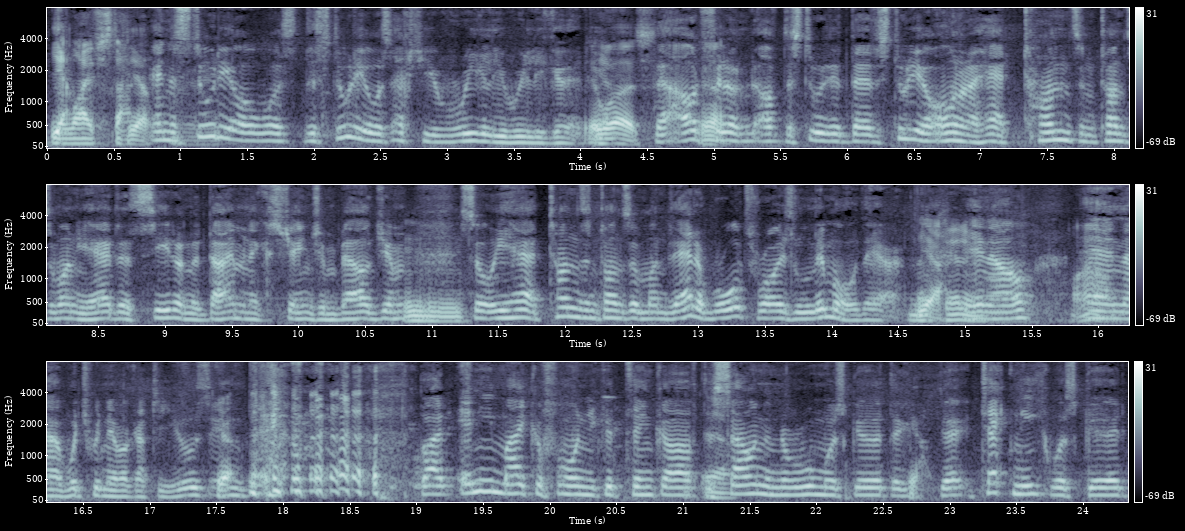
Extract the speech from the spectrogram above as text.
Yeah. the lifestyle. Yeah. And the studio was the studio was actually really really good. It was. The outfit Yeah. of- of the studio, the studio owner had tons and tons of money. He had a seat on the Diamond Exchange in Belgium, Mm-hmm. so he had tons and tons of money. They had a Rolls Royce limo there. Yeah. you know, and uh, which we never got to use. Yeah. And, but any microphone you could think of, the Yeah. sound in the room was good. The, the technique was good.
